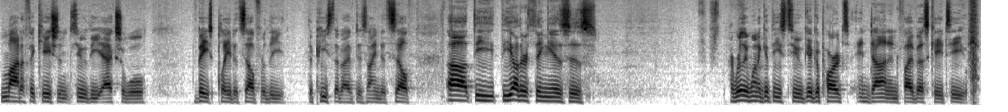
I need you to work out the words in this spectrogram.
modification to the actual base plate itself or the, the piece that I've designed itself. Uh, the, the other thing is, is I really want to get these to gigaparts and Don N5SKT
